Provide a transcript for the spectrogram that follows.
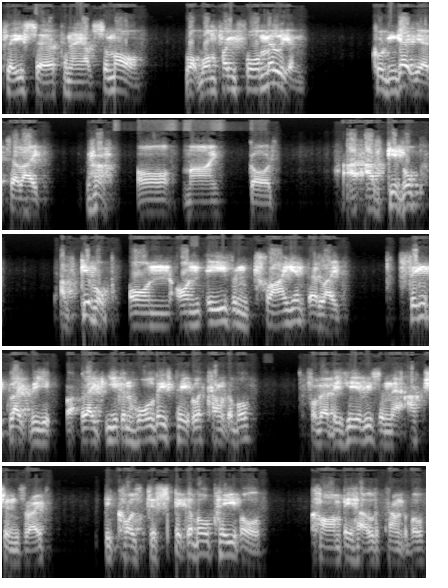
Please, sir, can I have some more? What, 1.4 million? Couldn't get you to like, oh my God. I, I've give up. I've give up on on even trying to like think like the like you can hold these people accountable for their behaviors and their actions, right? Because despicable people can't be held accountable.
